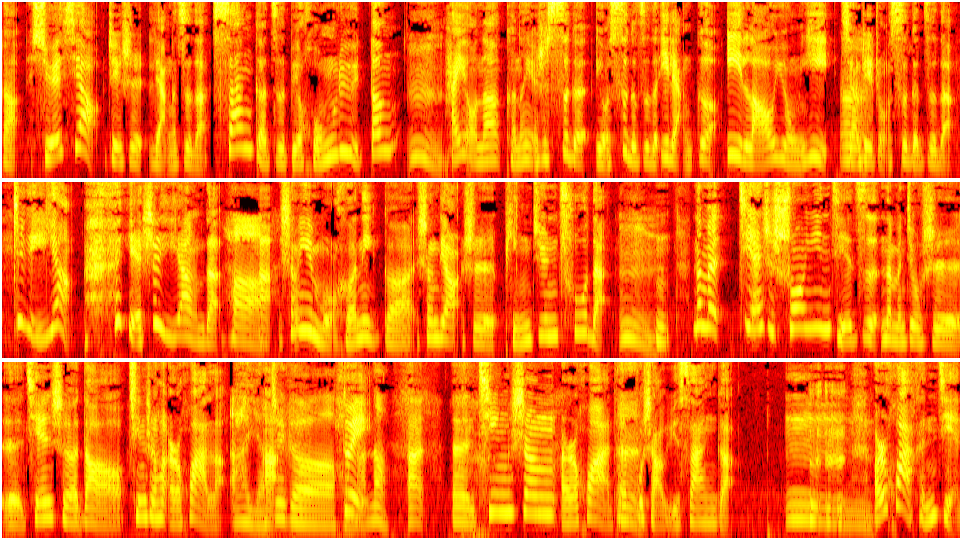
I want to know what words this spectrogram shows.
啊，学校这是两个字的，三个字，比如红绿灯，嗯，还有呢，可能也是四个，有四个字的一两个，一劳永逸，像这种四个字的，嗯、这个一样，也是一样的哈。啊，声韵母和那个声调是平均出的，嗯。嗯，那么既然是双音节字，那么就是呃牵涉到轻声和儿化了，哎呀，啊、这个好难呢啊。嗯，轻声儿化它不少于三个。嗯嗯嗯嗯，儿化很简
